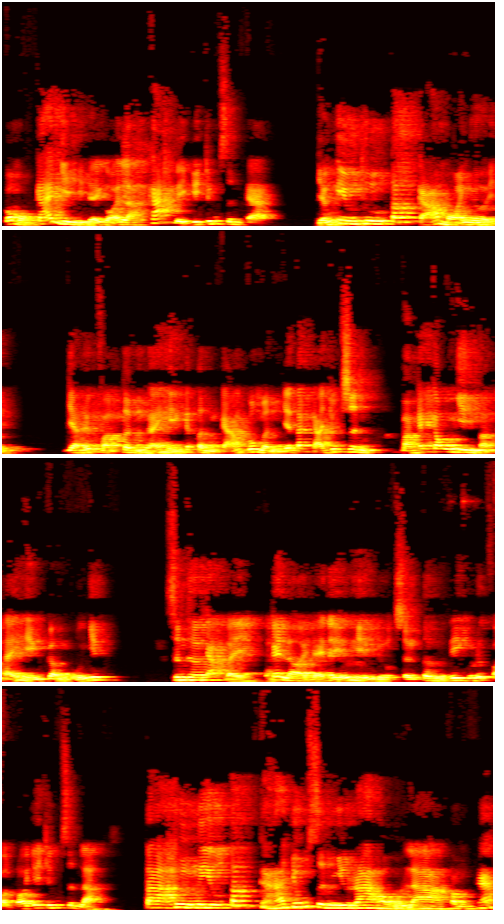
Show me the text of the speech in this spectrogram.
có một cái gì để gọi là khác biệt với chúng sinh cả. Vẫn yêu thương tất cả mọi người và đức phật từng thể hiện cái tình cảm của mình với tất cả chúng sinh bằng cái câu gì mà thể hiện gần gũi nhất? Xin thưa các vị, cái lời để biểu hiện được sự từ bi của đức phật đối với chúng sinh là ta thương yêu tất cả chúng sinh như ra hầu la không khác.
